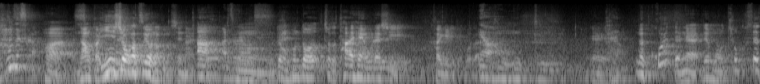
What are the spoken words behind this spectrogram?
本当ですか？はい、なんか印象が強いのかもしれないけど。あありがとうございます。ん。でも本当ちょっと大変嬉しい限りでございやいます。もう本当に。いやいや。でこうやってねでも直接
